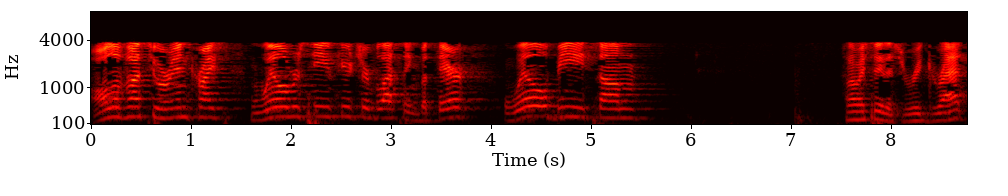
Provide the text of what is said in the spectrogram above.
All of us who are in Christ will receive future blessing, but there will be some, how do I say this, regret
